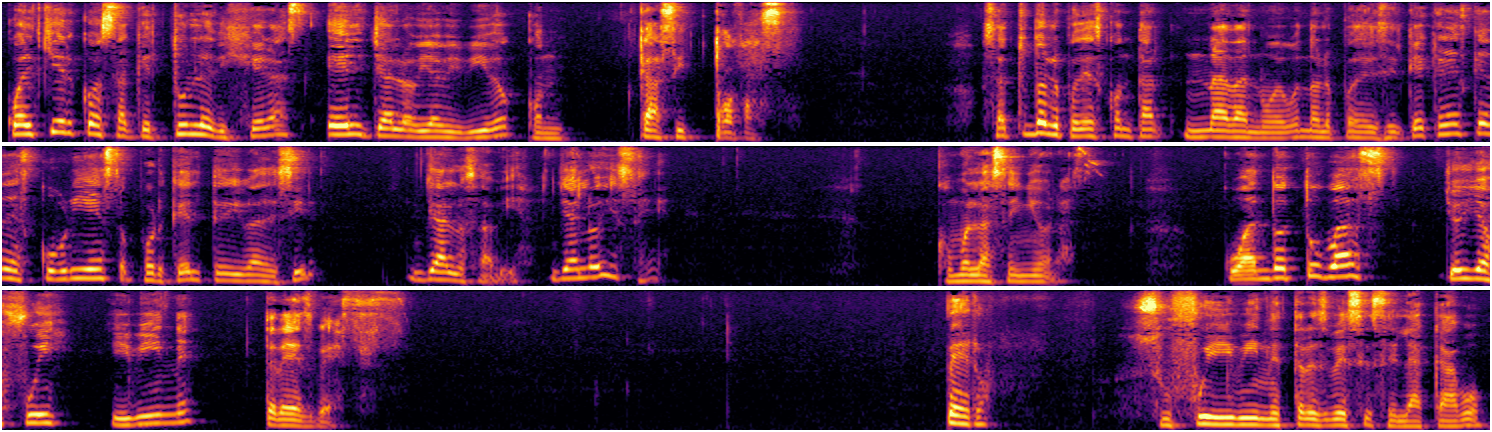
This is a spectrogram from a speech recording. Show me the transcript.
Cualquier cosa que tú le dijeras, él ya lo había vivido con casi todas. O sea, tú no le podías contar nada nuevo, no le puedes decir, ¿qué crees que descubrí esto? Porque él te iba a decir, ya lo sabía, ya lo hice. Como las señoras. Cuando tú vas, yo ya fui y vine tres veces. Pero su fui y vine tres veces se le acabó.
